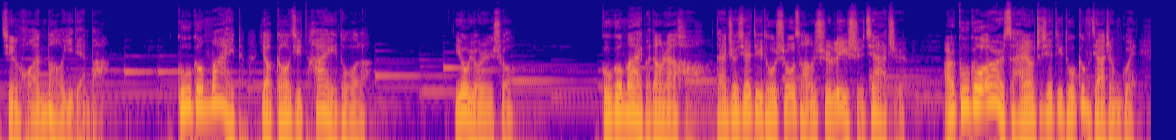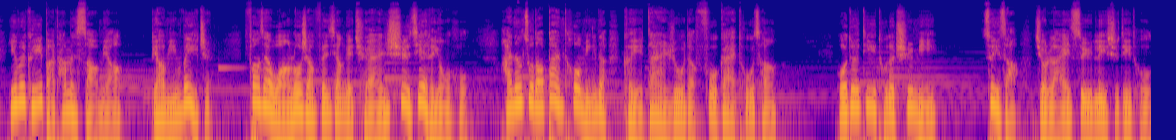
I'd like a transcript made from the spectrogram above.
请环保一点吧，Google Map 要高级太多了。”又有人说：“Google Map 当然好，但这些地图收藏是历史价值，而 Google Earth 还让这些地图更加珍贵，因为可以把它们扫描，标明位置。”放在网络上分享给全世界的用户，还能做到半透明的、可以淡入的覆盖图层。我对地图的痴迷，最早就来自于历史地图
